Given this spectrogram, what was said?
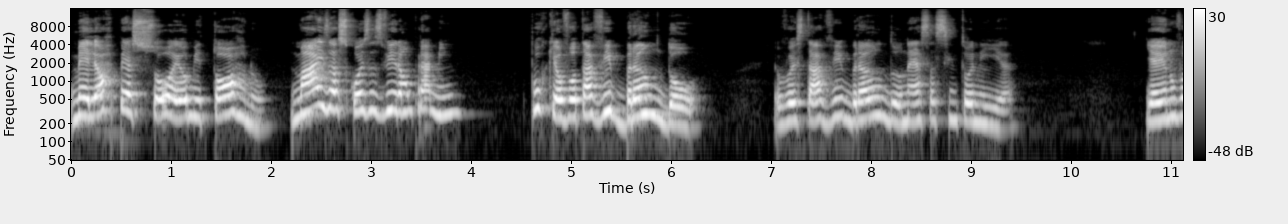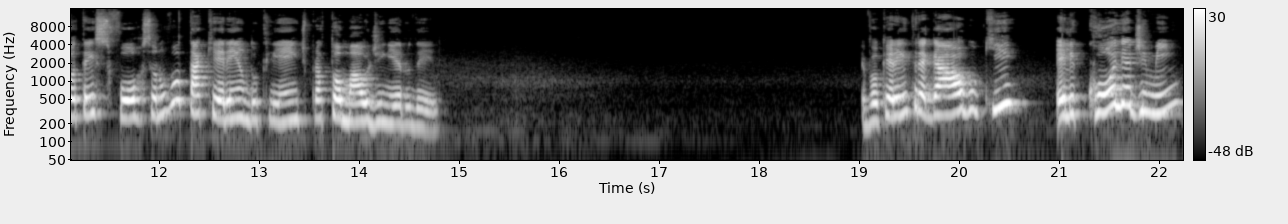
melhor pessoa eu me torno, mais as coisas virão para mim. Porque eu vou estar tá vibrando. Eu vou estar vibrando nessa sintonia. E aí eu não vou ter esforço, eu não vou estar tá querendo o cliente para tomar o dinheiro dele. Eu vou querer entregar algo que ele colha de mim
